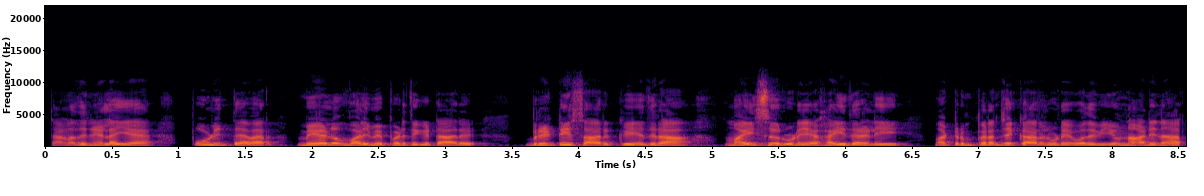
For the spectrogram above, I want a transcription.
தனது நிலையை பூலித்தேவர் மேலும் வலிமைப்படுத்திக்கிட்டாரு. பிரிட்டிஷாருக்கு எதிராக மைசூருடைய ஹைதர் அலி மற்றும் பிரெஞ்சுக்காரர்களுடைய உதவியும் நாடினார்.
